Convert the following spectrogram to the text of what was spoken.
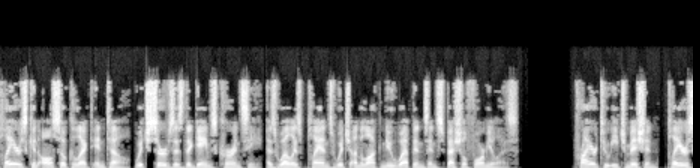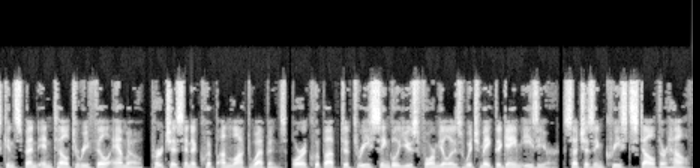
Players can also collect intel, which serves as the game's currency, as well as plans which unlock new weapons and special formulas. Prior to each mission, players can spend intel to refill ammo, purchase and equip unlocked weapons, or equip up to three single-use formulas which make the game easier, such as increased stealth or health.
